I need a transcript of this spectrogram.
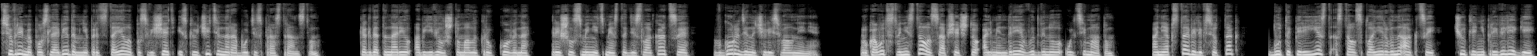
Все время после обеда мне предстояло посвящать исключительно работе с пространством. Когда Тонарил объявил, что малый круг Ковина решил сменить место дислокации, в городе начались волнения. Руководство не стало сообщать, что Альмендрея выдвинула ультиматум. Они обставили все так, будто переезд стал спланированной акцией, чуть ли не привилегией,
